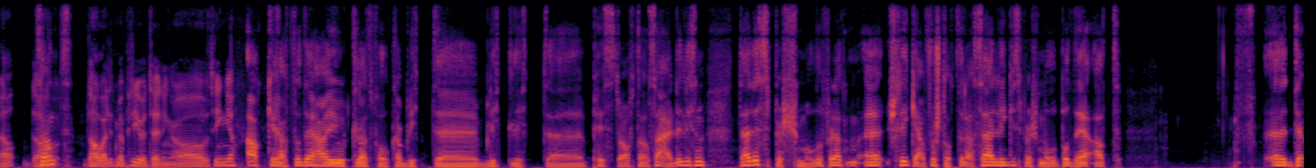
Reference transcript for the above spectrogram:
Ja, det har, det har vært litt med prioriteringa av ting, ja. Akkurat, og det har gjort til at folk har blitt, eh, blitt litt eh, pissed off. Da. Og så er det liksom Det er det spørsmålet, for at, eh, slik jeg har forstått det, da, så ligger spørsmålet på det at eh, de,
